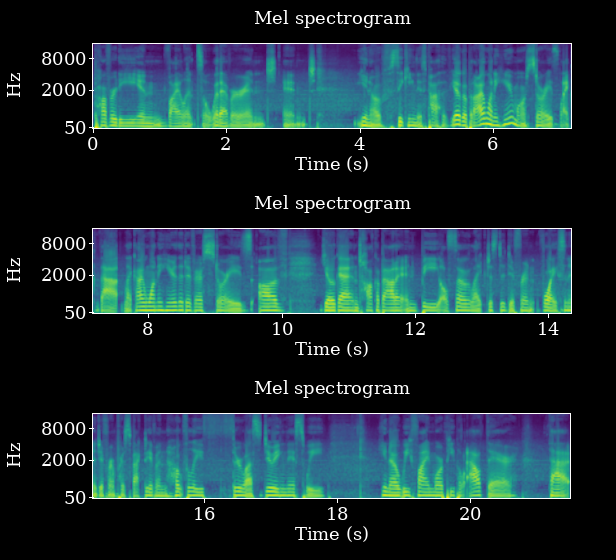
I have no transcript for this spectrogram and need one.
poverty and violence or whatever, and and you know, seeking this path of yoga. But I want to hear more stories like that. Like I want to hear the diverse stories of yoga and talk about it, and be also like just a different voice and a different perspective, and hopefully through us doing this, we you know, we find more people out there that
